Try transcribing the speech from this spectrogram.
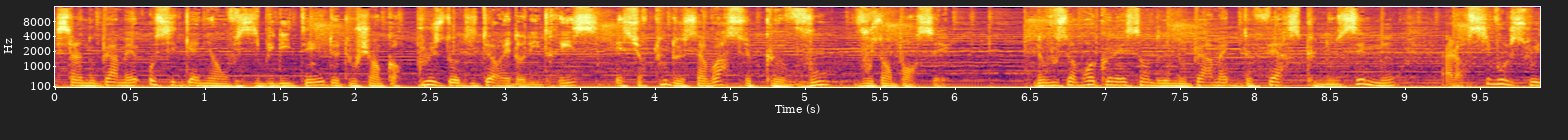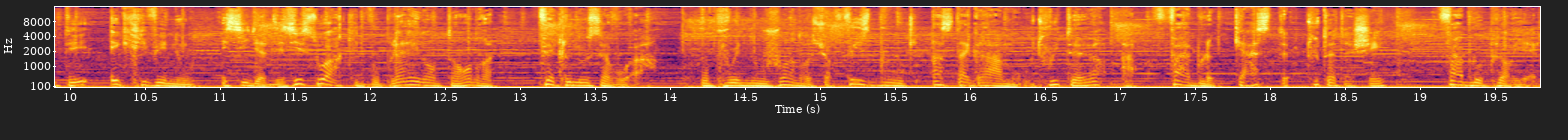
Cela nous permet aussi de gagner en visibilité, de toucher encore plus d'auditeurs et d'auditrices, et surtout de savoir ce que vous, vous en pensez. Nous vous sommes reconnaissants de nous permettre de faire ce que nous aimons, alors si vous le souhaitez, écrivez-nous. Et s'il y a des histoires qu'il vous plairait d'entendre, faites-le nous savoir. Vous pouvez nous joindre sur Facebook, Instagram ou Twitter à Fablecast, tout attaché, Fable au pluriel.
